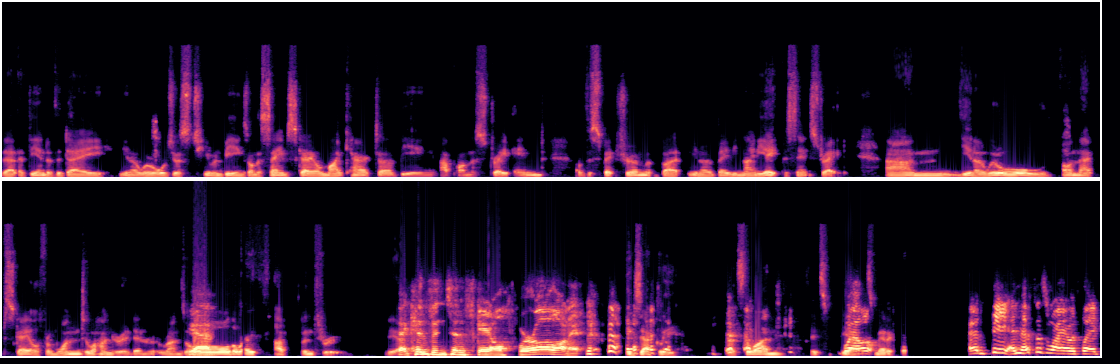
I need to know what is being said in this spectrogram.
that at the end of the day, you know, we're all just human beings on the same scale. My character being up on the straight end of the spectrum, but you know, maybe 98% straight. Um, you know, we're all on that scale from one to 100 and it runs yeah. all the way up and through. Yeah. That Kensington scale, we're all on it. exactly. That's the one. It's, yeah, well, it's medical. And see, and this is why I was like,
